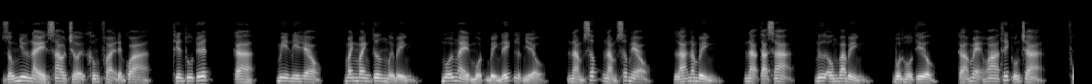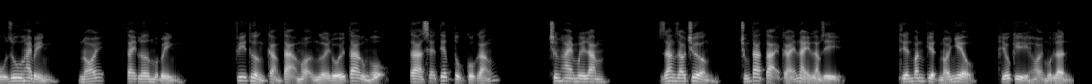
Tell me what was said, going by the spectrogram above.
giống như này sao trời không phải đêm qua, thiên thu tuyết, ca mini heo, manh manh tương mười bình, mỗi ngày một bình ích lực nhiều, nằm sấp nằm sấp mèo, lá năm bình, nạ tạ xạ, ngư ông ba bình, bột hồ tiêu, cá mẹ hoa thích uống trà, phụ du hai bình, nói, tay lơ một bình. Phi thường cảm tạ mọi người đối ta ủng hộ, ta sẽ tiếp tục cố gắng. Chương hai mươi lăm. Giang giáo trường, chúng ta tại cái này làm gì? Thiên văn kiệt nói nhiều, hiếu kỳ hỏi một lần.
